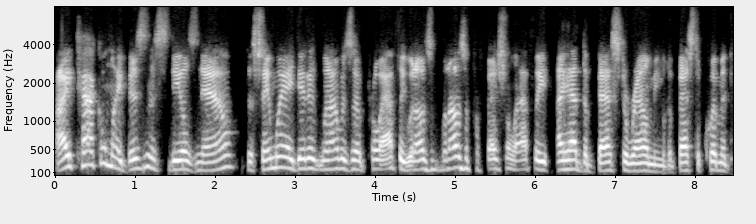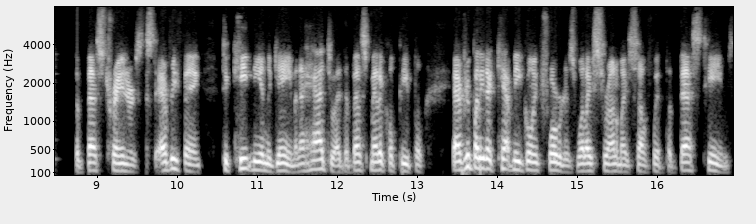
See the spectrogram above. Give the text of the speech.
I tackle my business deals now the same way I did it when I was a pro athlete. When I was when I was a professional athlete, I had the best around me, the best equipment, the best trainers, everything to keep me in the game. And I had to. I had the best medical people. Everybody that kept me going forward is what I surrounded myself with, the best teams.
